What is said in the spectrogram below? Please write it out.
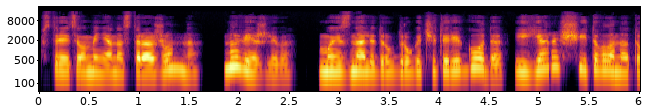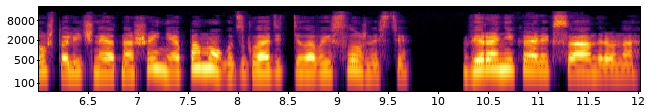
встретил меня настороженно, но вежливо. Мы знали друг друга четыре года, и я рассчитывала на то, что личные отношения помогут сгладить деловые сложности. «Вероника Александровна»,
